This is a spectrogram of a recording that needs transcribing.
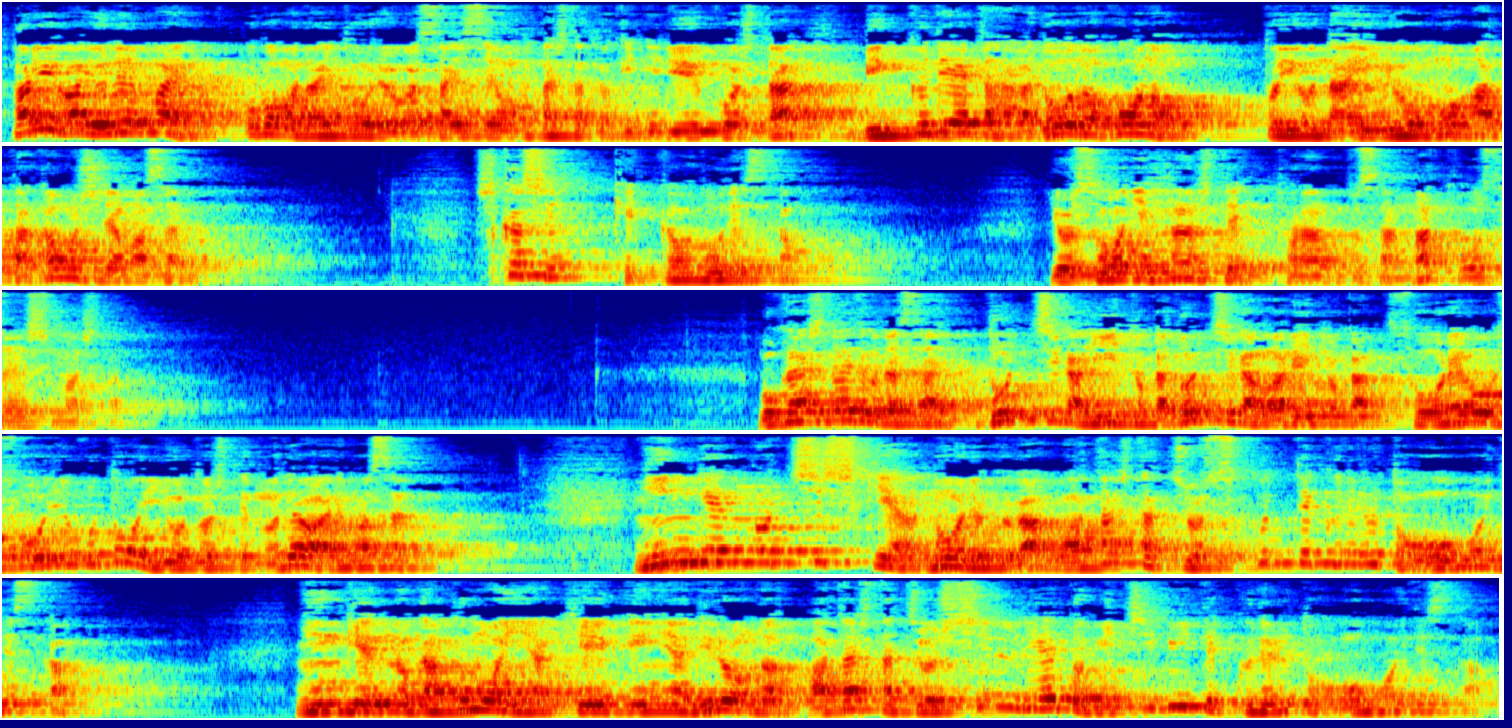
あるいは4年前、オバマ大統領が再選を果たした時に流行したビッグデータがどうのこうのという内容もあったかもしれません。しかし、結果はどうですか？予想に反してトランプさんが当選しました。誤解しないでください。どっちがいいとか、どっちが悪いとか、それを、そういうことを言おうとしているのではありません。人間の知識や能力が私たちを救ってくれるとお思いですか？人間の学問や経験や理論が私たちを真理へと導いてくれるとお思いですか？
